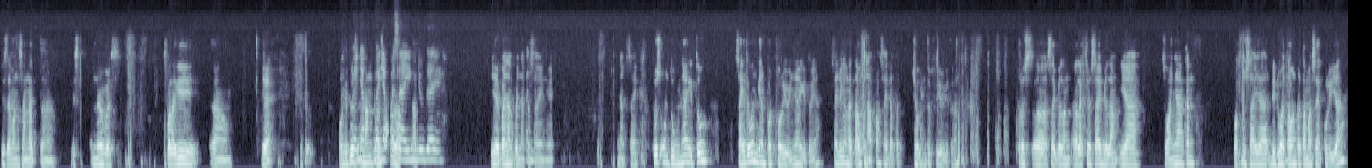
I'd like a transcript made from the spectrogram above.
terus emang sangat just nervous apalagi em, ya itu waktu itu banyak emang banyak pesaing juga ya. Iya banyak banyak Banyak. pesaing ya. Banyak pesaing. Terus untungnya itu saya itu kan bikin portfolionya gitu ya. Saya juga nggak tahu kenapa saya dapat job interview gitu kan. Terus eh, saya bilang eh, lecturer saya bilang iya soalnya kan waktu saya di dua tahun pertama saya kuliah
